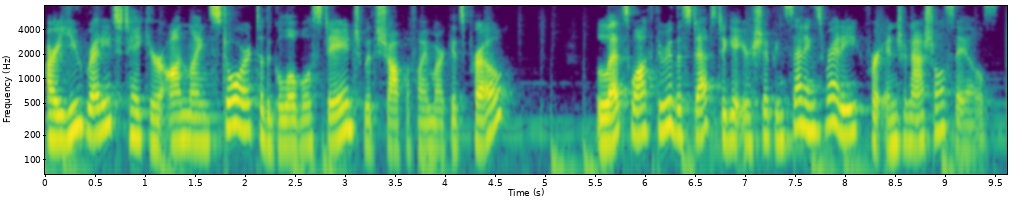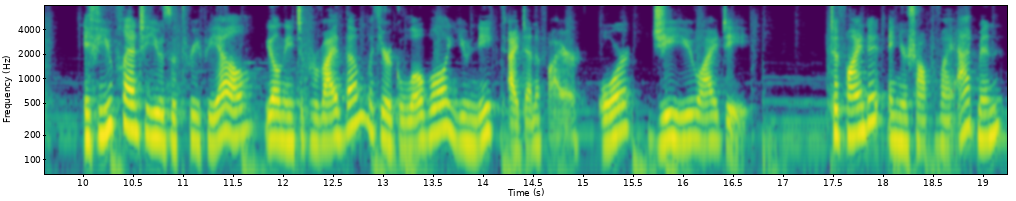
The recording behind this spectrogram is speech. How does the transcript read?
Are you ready to take your online store to the global stage with Shopify Markets Pro? Let's walk through the steps to get your shipping settings ready for international sales. If you plan to use a 3PL, you'll need to provide them with your Global Unique Identifier, or GUID. To find it in your Shopify admin,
